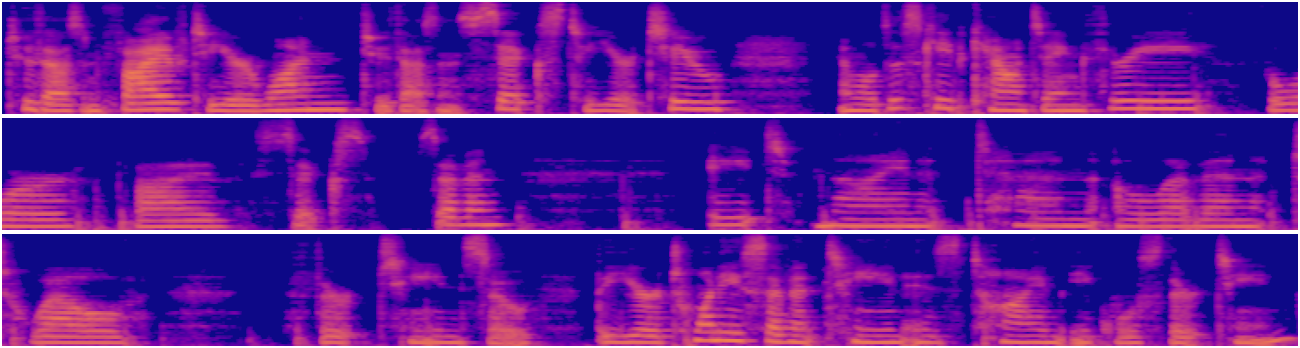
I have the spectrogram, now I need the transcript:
2005 to year 1, 2006 to year 2, and we'll just keep counting 3, 4, 5, 6, 7, 8, 9, 10, 11, 12, 13. So the year 2017 is time equals 13.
